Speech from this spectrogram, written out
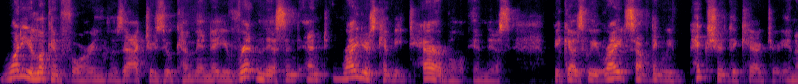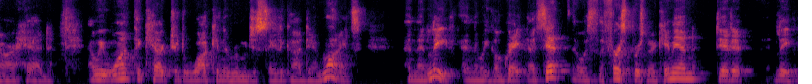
What are you looking for in those actors who come in? Now you've written this, and, and writers can be terrible in this because we write something, we've pictured the character in our head, and we want the character to walk in the room and just say the goddamn lines and then leave. And then we go, great, that's it. That was the first person who came in, did it, leave.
